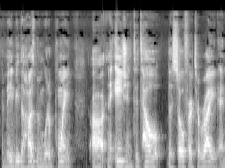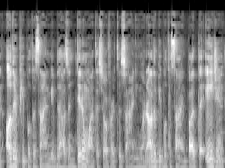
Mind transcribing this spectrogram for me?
that maybe the husband would appoint uh, an agent to tell the sofer to write and other people to sign. Maybe the husband didn't want the sofer to sign; he wanted other people to sign. But the agent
